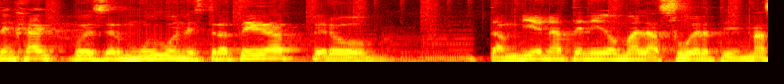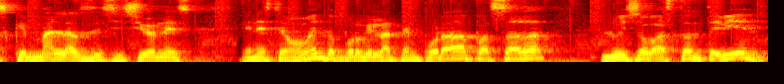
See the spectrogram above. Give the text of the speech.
Ten Hag puede ser muy buen estratega, pero también ha tenido mala suerte, más que malas decisiones en este momento, porque la temporada pasada lo hizo bastante bien.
